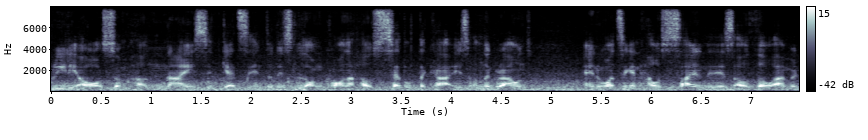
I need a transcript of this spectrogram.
Really awesome how nice it gets into this long corner, how settled the car is on the ground, and once again how silent it is. Although I'm at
